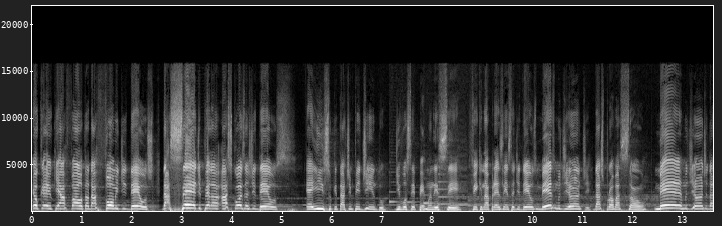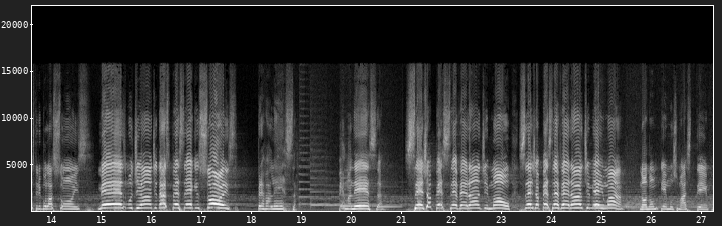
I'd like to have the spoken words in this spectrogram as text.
Eu creio que é a falta da fome de Deus, da sede pelas coisas de Deus. É isso que está te impedindo de você permanecer. Fique na presença de Deus, mesmo diante das provações, mesmo diante das tribulações, mesmo diante das perseguições. Prevaleça, permaneça, seja perseverante, irmão, seja perseverante, minha irmã. Nós não temos mais tempo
